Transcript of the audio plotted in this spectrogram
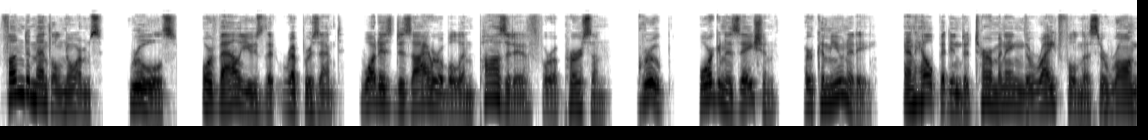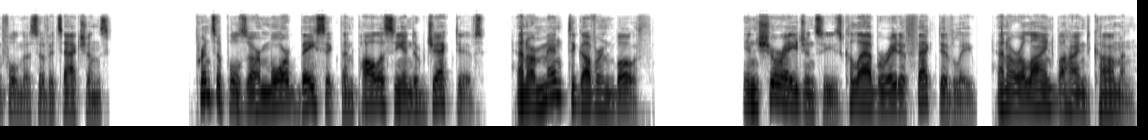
Fundamental norms, rules, or values that represent what is desirable and positive for a person, group, organization, or community and help it in determining the rightfulness or wrongfulness of its actions. Principles are more basic than policy and objectives and are meant to govern both ensure agencies collaborate effectively and are aligned behind common.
